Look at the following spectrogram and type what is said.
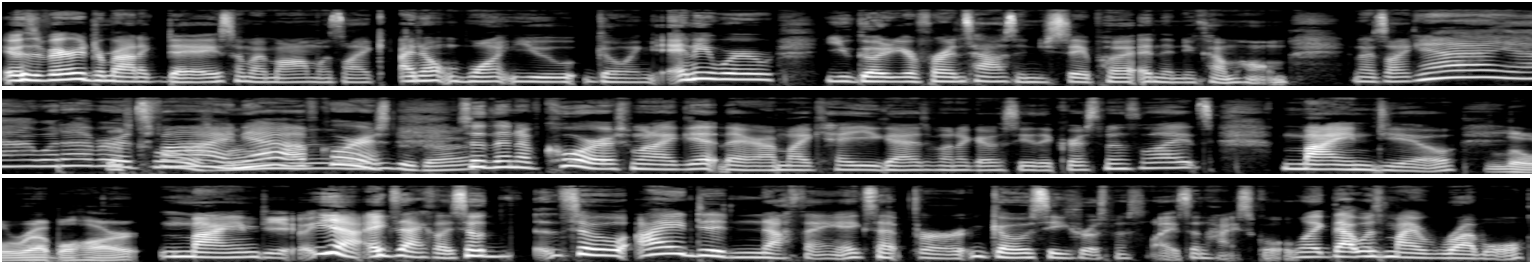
it was a very dramatic day. So my mom was like, I don't want you going anywhere. You go to your friend's house and you stay put and then you come home. And I was like, Yeah, yeah, whatever. it's fine. Yeah, of course. So then, of course, when I get there, I'm like, hey, you guys want to go see the Christmas lights? Mind you, little rebel heart mind you. Yeah, exactly. So, so I did nothing except for go see Christmas lights in high school. Like that was my rebel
